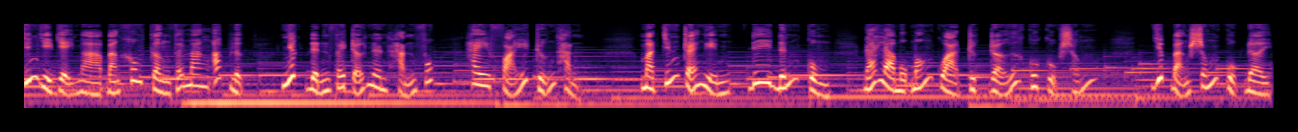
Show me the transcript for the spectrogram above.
Chính vì vậy mà bạn không cần phải mang áp lực, nhất định phải trở nên hạnh phúc hay phải trưởng thành, mà chính trải nghiệm đi đến cùng đã là một món quà rực rỡ của cuộc sống, giúp bạn sống cuộc đời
